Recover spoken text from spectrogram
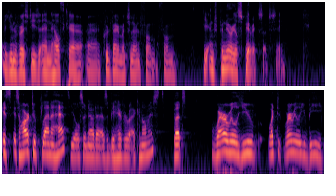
universities and healthcare could very much learn from from the entrepreneurial spirit, so to say. It's it's hard to plan ahead. You also know that as a behavioral economist, but where will you what where will you be?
